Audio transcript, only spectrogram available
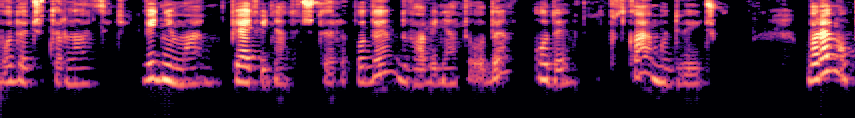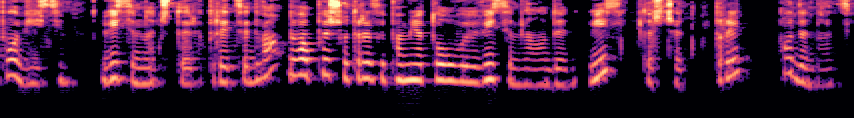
Буде 14. Віднімаємо. 5 відняти 4 – 1, 2 відняти 1 – 1. Пускаємо двічку. Беремо по 8. 8 на 4 – 32. 2 пишу, 3 запам'ятовую. 8 на 1 – 8, та ще 3 – 11.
